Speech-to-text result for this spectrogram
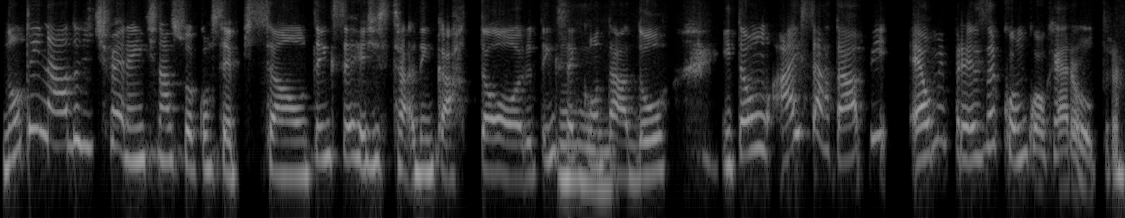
não tem nada de diferente na sua concepção, tem que ser registrado em cartório, tem que ser uhum. contador. Então, a startup é uma empresa como qualquer outra.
